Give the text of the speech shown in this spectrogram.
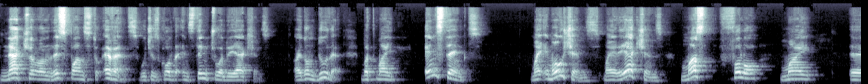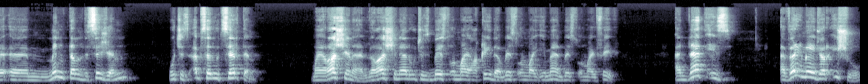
natural response to events which is called the instinctual reactions. I don't do that. But my instincts, my emotions, my reactions must follow my uh, uh, mental decision, which is absolute certain. My rationale, the rationale which is based on my aqidah, based on my iman, based on my faith. And that is a very major issue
